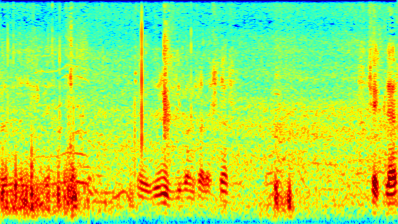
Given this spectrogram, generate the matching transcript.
Gördüğünüz gibi. Gördüğünüz gibi arkadaşlar. Çiçekler.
